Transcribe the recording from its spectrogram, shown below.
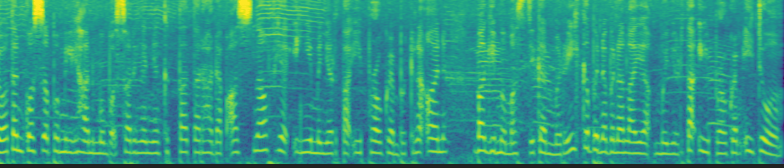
Jawatan Kuasa Pemilihan membuat saringan yang ketat terhadap asnaf yang ingin menyertai program berkenaan bagi memastikan mereka benar-benar layak menyertai program itu.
